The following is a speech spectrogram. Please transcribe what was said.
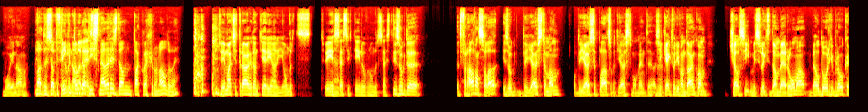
Mooie namen. Maar dat dus dat betekent ook dat hij sneller is dan pakweg Ronaldo. Hè? Twee matchen trager dan Thierry Henry. 162 tegenover 160. Het is ook de... Het verhaal van Salah is ook de juiste man op de juiste plaats op het juiste moment. Hè. Als je Ja. kijkt waar hij vandaan kwam, Chelsea mislukt, dan bij Roma wel doorgebroken.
